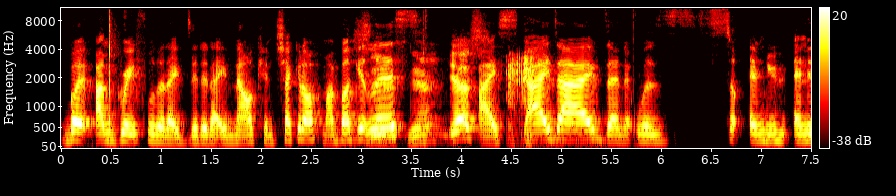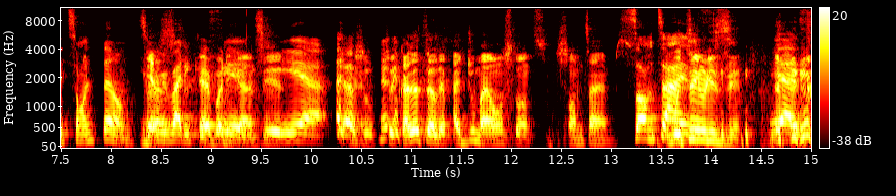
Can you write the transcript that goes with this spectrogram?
But I'm grateful that I did it. I now can check it off my bucket list. Yeah. Yes. I skydived, and it was so, and you and it's on film, so Yes, everybody can everybody see it. can see it. Yeah. yeah, so, so you can just tell them I do my own stunts sometimes. Sometimes. Within reason. Yes,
